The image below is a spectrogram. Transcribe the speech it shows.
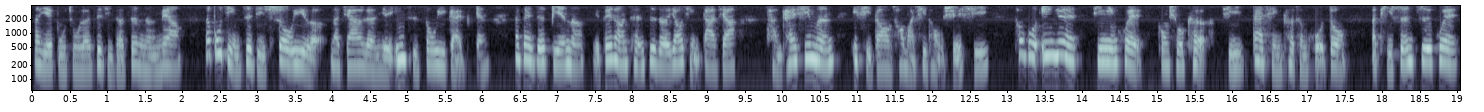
那也补足了自己的正能量。那不仅自己受益了，那家人也因此受益改变。那在这边呢，也非常诚挚的邀请大家敞开心门，一起到超马系统学习，透过音乐、精英会、公修课及大型课程活动，那提升智慧。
